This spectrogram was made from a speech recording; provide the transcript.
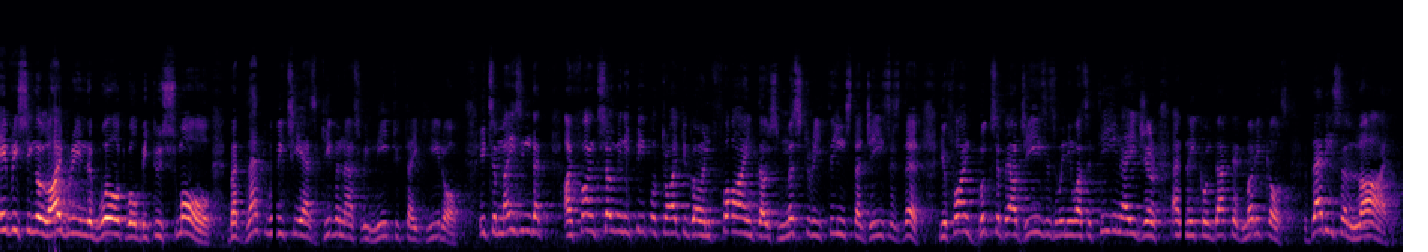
Every single library in the world will be too small, but that which He has given us, we need to take heed of. It's amazing that I find so many people try to go and find those mystery things that Jesus did. You find books about Jesus when He was a teenager and He conducted miracles. That is a lie.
